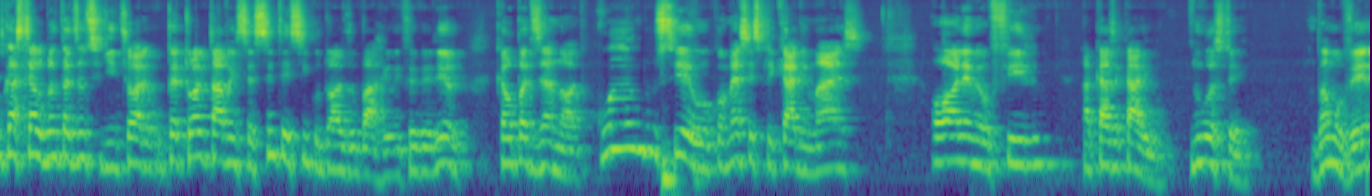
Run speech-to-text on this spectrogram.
O Castelo Branco está dizendo o seguinte: olha, o petróleo estava em 65 dólares o barril em fevereiro, caiu para 19. Quando o CEO começa a explicar demais, olha, meu filho, a casa caiu. Não gostei. Vamos ver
